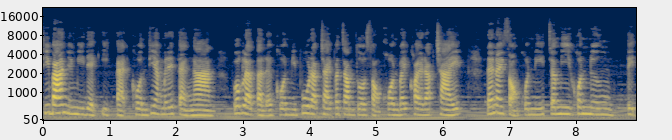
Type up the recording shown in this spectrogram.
ที่บ้านยังมีเด็กอีก 8 คนที่ยังไม่ได้แต่งงาน พวกเราแต่ละคนมีผู้รับใช้ประจำตัว2คนไว้คอยรับใช้ และใน2คนนี้จะมีคนหนึ่งติด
